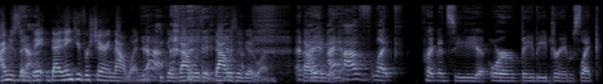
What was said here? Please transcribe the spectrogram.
I'm just yeah. th- thank you for sharing that one. Yeah. Because that was a, that yeah. was a good one. And I, I have like pregnancy or baby dreams like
